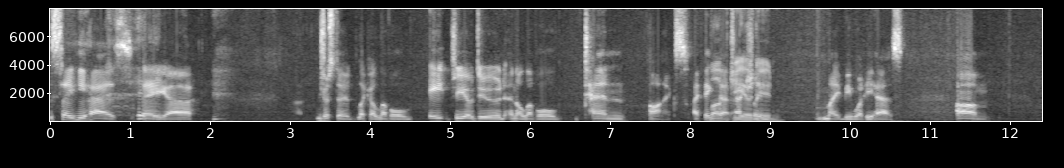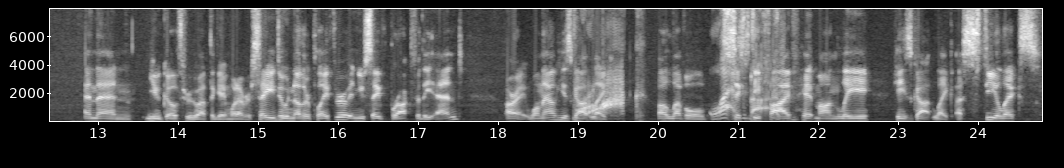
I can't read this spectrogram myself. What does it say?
say he has a uh, just a like a level eight Geodude and a level ten Onix. I think Love that actually Geodude. might be what he has. Um, and then you go throughout the game, whatever. Say you do another playthrough and you save Brock for the end. All right, well now he's got like a level Lesnar. 65 Hitmonlee. He's got like a Steelix.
